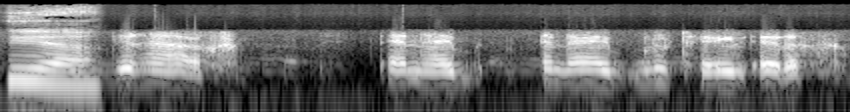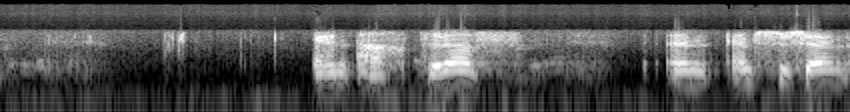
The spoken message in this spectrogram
Ja. Den Haag. En hij, en hij bloedt heel erg. En achteraf. En, en ze zijn,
